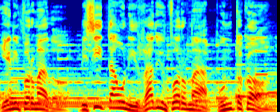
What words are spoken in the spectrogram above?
bien informado. Visita unirradioinforma.com.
